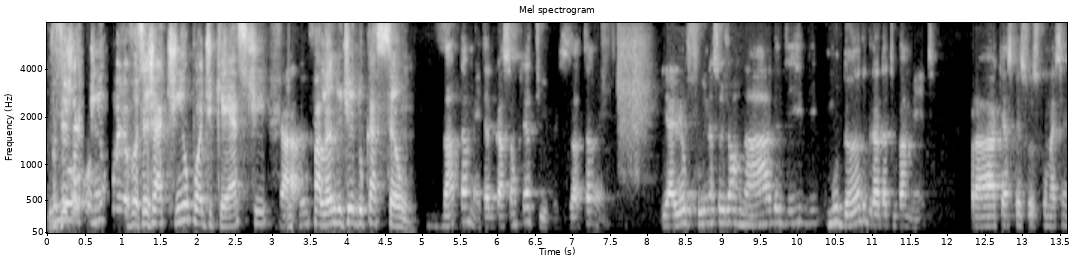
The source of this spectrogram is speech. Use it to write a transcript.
Você já, eu... tinha, você já tinha o podcast então, falando de educação. Exatamente, educação criativa, exatamente. E aí eu fui nessa jornada de, de mudando gradativamente para que as pessoas comecem,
